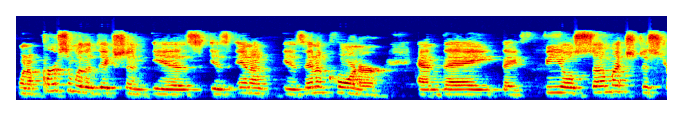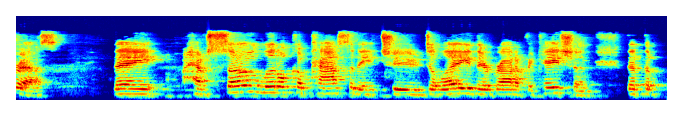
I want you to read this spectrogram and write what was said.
when a person with addiction is is in a is in a corner and they they feel so much distress, they have so little capacity to delay their gratification that the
